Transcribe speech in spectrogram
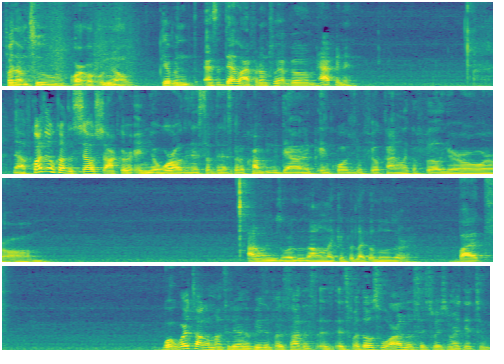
for them to, or, or, you know, given as a deadline for them to have um, happening. Now, of course, it becomes a shell shocker in your world, and it's something that's going to crumble you down and, and cause you to feel kind of like a failure or, um, I don't want to use the word loser, I don't like it, but like a loser. But what we're talking about today, the reason for this talk is, is, is for those who are in those situations right there to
